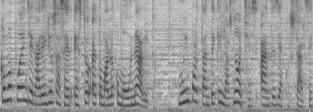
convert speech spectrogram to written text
¿Cómo pueden llegar ellos a hacer esto, a tomarlo como un hábito? Muy importante que en las noches, antes de acostarse,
